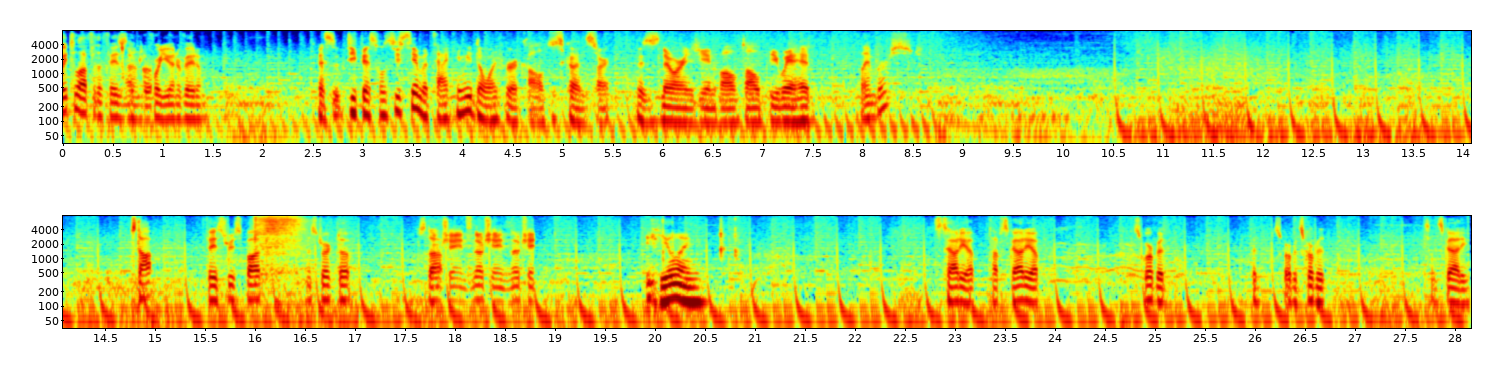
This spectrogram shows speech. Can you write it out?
Wait till after the phase done before you innervate him. Yeah, so DPS, once you see him attacking me, don't wait for a call. Just go ahead and start. There's no RNG involved. I'll be way ahead. Flame burst. Stop. Phase three spots. Misdirect up. No Stop. chains, no chains, no chains. Healing. Scotty up. Top Scotty up. Scorpid. Good. Scorpid, Scorpid. It's on Scotty.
